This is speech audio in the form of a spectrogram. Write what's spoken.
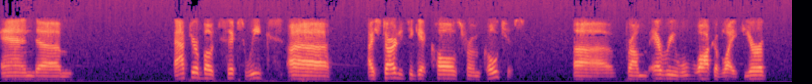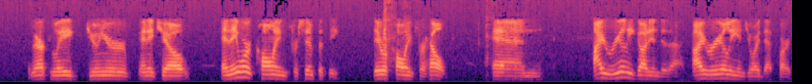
And um, after about six weeks, uh, I started to get calls from coaches uh, from every walk of life, Europe, American League, Junior, NHL, and they weren't calling for sympathy. They were calling for help. And I really got into that. I really enjoyed that part.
